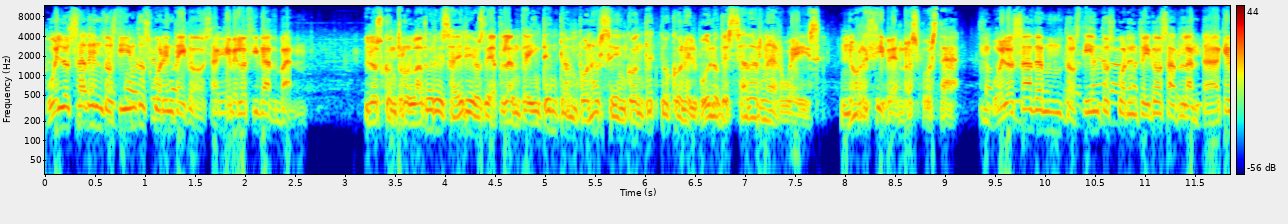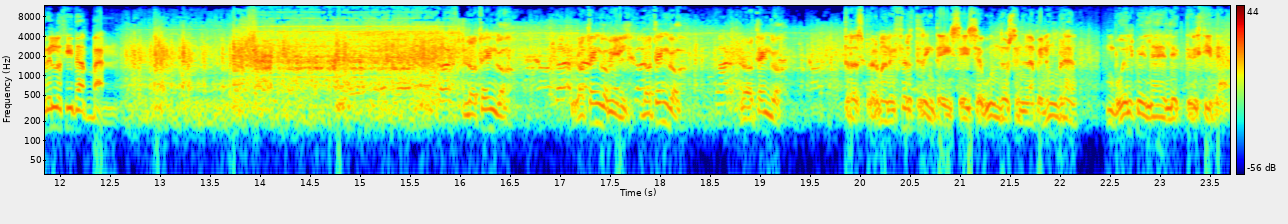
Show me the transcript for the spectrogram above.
Vuelo Saden 242. ¿A qué velocidad van? Los controladores aéreos de Atlanta intentan ponerse en contacto con el vuelo de Southern Airways. No reciben respuesta. Vuelo Southern 242 Atlanta. ¿A qué velocidad van? Lo tengo. Lo tengo, Bill. Lo tengo. Lo tengo. Tras permanecer 36 segundos en la penumbra, vuelve la electricidad.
